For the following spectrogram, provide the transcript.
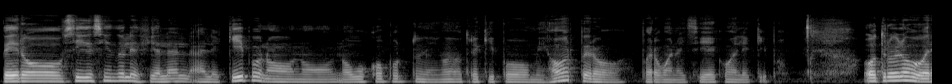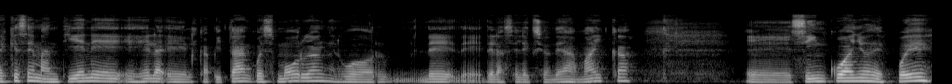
Pero sigue siéndole fiel al, al, equipo, no, no, no buscó oportunidad en otro equipo mejor, pero, pero bueno, ahí sigue con el equipo. Otro de los jugadores que se mantiene es el, capitán Wes Morgan, el jugador de, la selección de Jamaica. Eh, cinco años después,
